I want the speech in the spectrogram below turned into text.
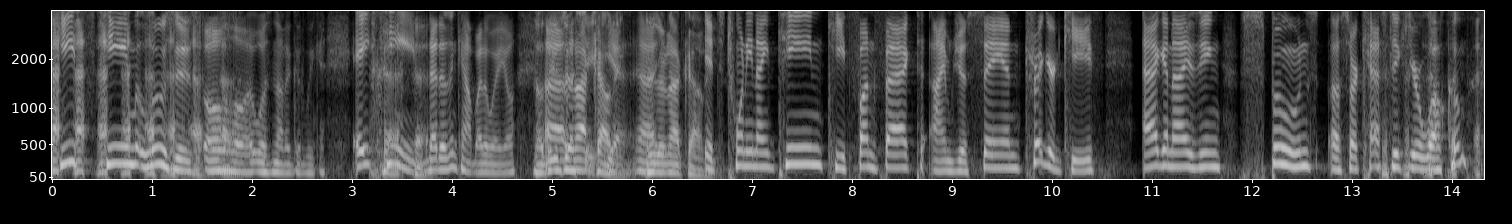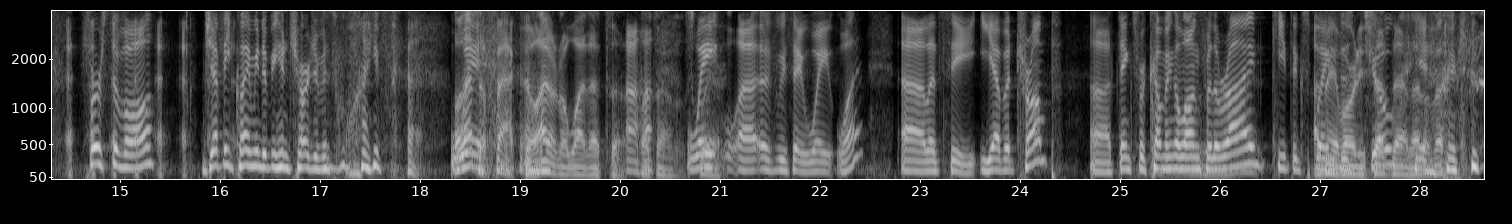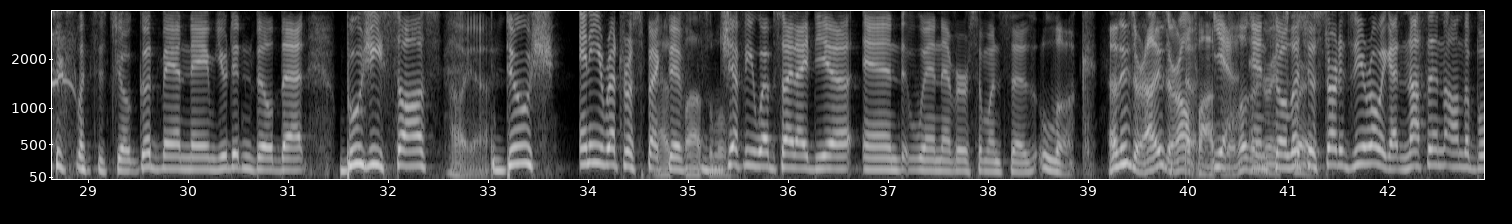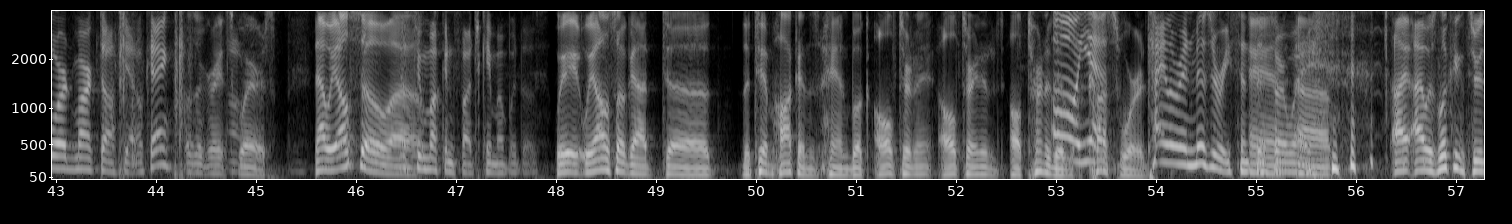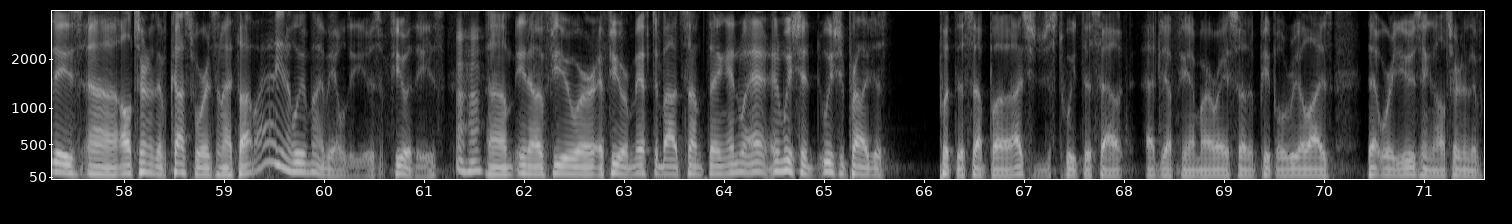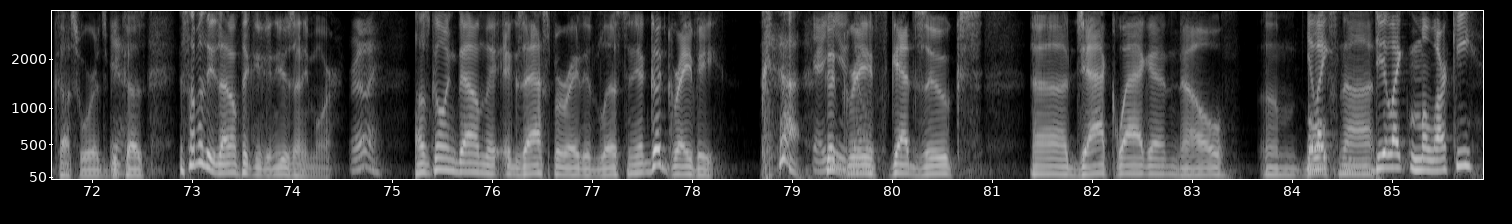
Keith's team loses. Oh, it was not a good weekend. 18. That doesn't count, by the way, y'all. No, these Uh, are not see. counting. Yeah, uh, These are not counting. It's 2019. Keith, fun fact. I'm just saying. Triggered Keith. Agonizing spoons. A sarcastic. You're welcome. First of all, Jeffy claiming to be in charge of his wife. Well, that's a fact, though. I don't know why that's a, uh, what's on the square. Wait, uh, if we say wait, what? Uh, let's see. Yeah, but Trump. Uh, thanks for coming along for the ride. Keith explains. I have already said that. Know. Keith explains his joke. Good man name. You didn't build that. Bougie sauce. Oh, yeah. Douche. Any retrospective. That's possible. Jeffy website idea. And whenever someone says, "Look." Oh, these are these are all possible. Yeah. Those are and so let's just start at zero. We got nothing on the board marked off yet. Okay. Those are great squares. Now we also uh, Two muck and fudge came up with those. we we also got uh, the Tim Hawkins handbook alternate alternate alternative Oh yeah. cuss words. Tyler in misery sent this And, our way. uh, I, I was looking through these uh, alternative cuss words, and I thought, well, you know, we might be able to use a few of these. Uh-huh. Um, you know, if you were if you were miffed about something, and and we should we should probably just put this up. Uh, I should just tweet this out at Jeffy MRA so that people realize that we're using alternative cuss words because some of these I don't think you can use anymore. really. I was going down the exasperated list, and yeah, good gravy, you good use grief, gadzooks, uh, jackwagon, no, um, You like, bullsnot. do you like malarkey?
